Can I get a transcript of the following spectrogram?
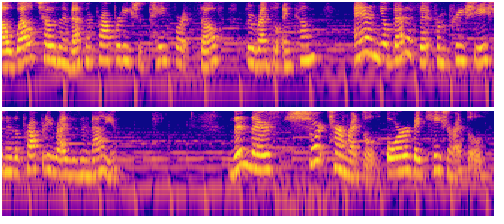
a well-chosen investment property should pay for itself through rental income, and you'll benefit from appreciation as a property rises in value. Then there's short-term rentals or vacation rentals,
